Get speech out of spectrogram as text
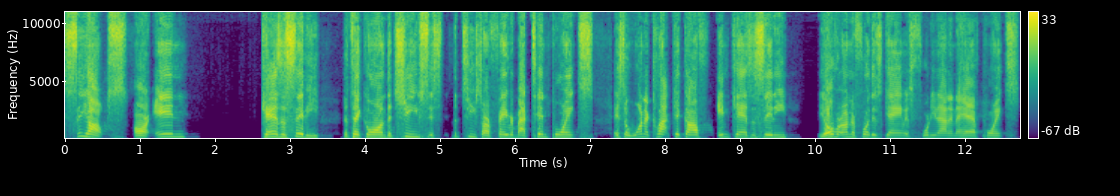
Seahawks are in Kansas City to take on the Chiefs. It's, the Chiefs are favored by 10 points. It's a one o'clock kickoff in Kansas City. The over under for this game is 49 and a half points.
